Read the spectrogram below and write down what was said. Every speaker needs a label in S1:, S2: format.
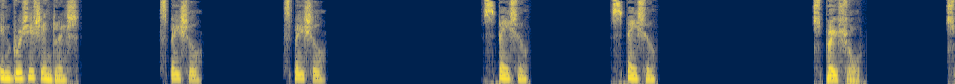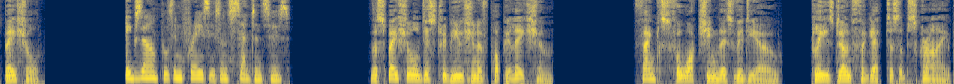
S1: In British English.
S2: spatial, spatial,
S3: spatial, spatial,
S4: spatial, spatial,
S1: Examples in phrases and sentences.
S4: the spatial distribution of population. Thanks for watching this video. Please don't forget to subscribe.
